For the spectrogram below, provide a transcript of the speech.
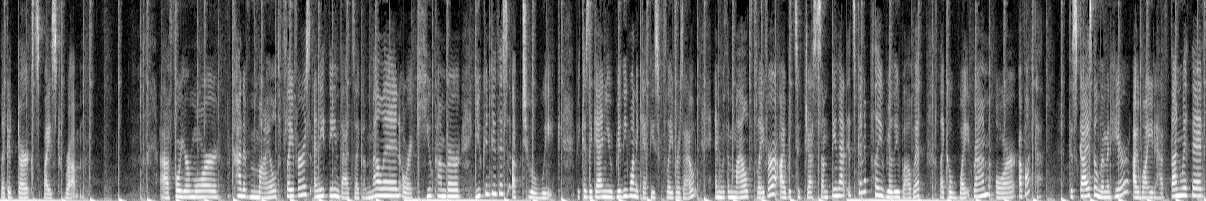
like a dark spiced rum. Uh, for your more kind of mild flavors, anything that's like a melon or a cucumber, you can do this up to a week because again, you really want to get these flavors out. And with a mild flavor, I would suggest something that it's going to play really well with, like a white rum or a vodka. The sky's the limit here. I want you to have fun with it,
